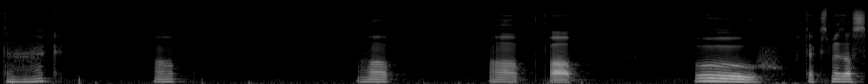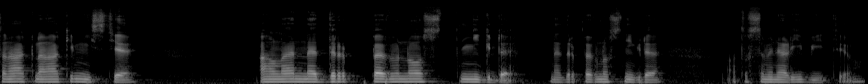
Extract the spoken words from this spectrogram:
Tak. Hop. Hop. Hop. Hop. Uh, tak jsme zase na, na nějakém místě. Ale nedrpevnost nikde. Nedrpevnost nikde. A to se mi nelíbí, jo.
